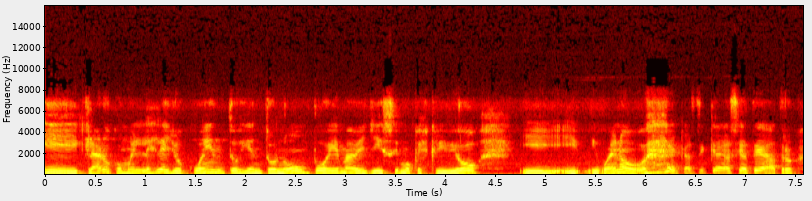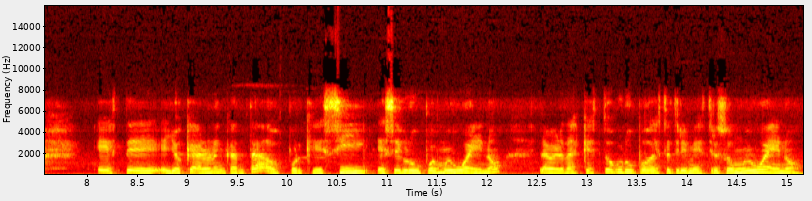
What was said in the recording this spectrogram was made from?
y claro, como él les leyó cuentos y entonó un poema bellísimo que escribió y, bueno, casi que hacía teatro, este, ellos quedaron encantados porque sí, ese grupo es muy bueno. La verdad es que estos grupos de este trimestre son muy buenos,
